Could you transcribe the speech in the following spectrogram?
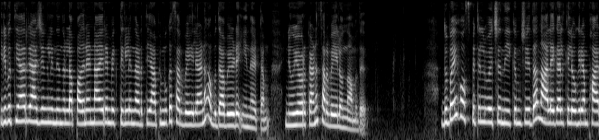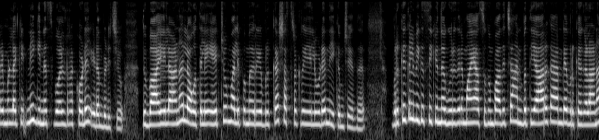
ഇരുപത്തിയാറ് രാജ്യങ്ങളിൽ നിന്നുള്ള പതിനെണ്ണായിരം വ്യക്തികളിൽ നടത്തിയ അഭിമുഖ സർവേയിലാണ് അബുദാബിയുടെ ഈ നേട്ടം. ന്യൂയോർക്കാണ് സർവേയിൽ ഒന്നാമത്. ദുബായ് ഹോസ്പിറ്റലിൽ വെച്ച് നീക്കം ചെയ്ത നാലേകാൽ കിലോഗ്രാം ഭാരമുള്ള കിഡ്നി ഗിന്നസ് വേൾഡ് റെക്കോർഡിൽ ഇടം പിടിച്ചു. ദുബായിലാണ് ലോകത്തിലെ ഏറ്റവും വലിപ്പമേറിയ വൃക്ക ശസ്ത്രക്രിയയിലൂടെ നീക്കം ചെയ്തത്. വൃക്കകൾ വികസിക്കുന്ന ഗുരുതരമായ അസുഖം ബാധിച്ച അൻപത്തിയാറുകാരന്റെ വൃക്കകളാണ്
